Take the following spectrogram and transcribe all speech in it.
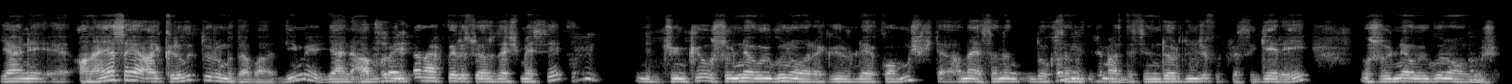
Yani e, anayasaya aykırılık durumu da var değil mi? Yani e, Avrupa. İnsan Hakları Sözleşmesi tabii. Çünkü usulüne uygun olarak yürürlüğe konmuş. İşte anayasanın 90. Tabii. maddesinin 4. fıkrası gereği usulüne uygun olmuş,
